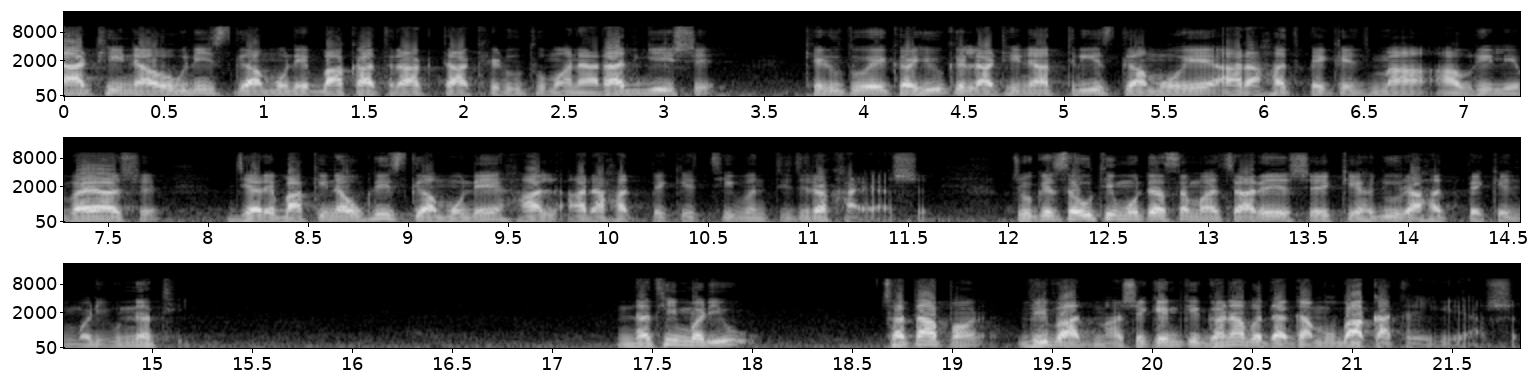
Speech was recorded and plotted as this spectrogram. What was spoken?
લાઠીના ઓગણીસ ગામોને બાકાત રાખતા ખેડૂતોમાં નારાજગી છે. ખેડૂતોએ કહ્યું કે લાઠીના ત્રીસ ગામોએ આ રાહત પેકેજમાં આવરી લેવાયા છે, જ્યારે બાકીના ઓગણીસ ગામોને હાલ આ રાહત પેકેજથી વંચિત રખાયા છે. જોકે સૌથી મોટા સમાચાર એ છે કે હજુ રાહત પેકેજ મળ્યું નથી. નથી મળ્યું છતાં પણ વિવાદમાં છે. કેમ કે ઘણા બધા ગામો બાકાત રહી ગયા છે.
